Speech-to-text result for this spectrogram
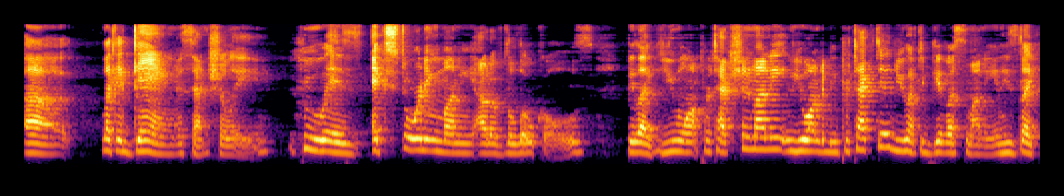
uh like a gang essentially who is extorting money out of the locals be like you want protection money? You want to be protected? You have to give us money. And he's like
